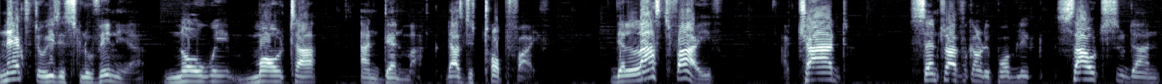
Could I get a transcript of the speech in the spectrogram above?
Next to it is Slovenia, Norway, Malta, and Denmark. That's the top five. The last five are Chad, Central African Republic, South Sudan,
